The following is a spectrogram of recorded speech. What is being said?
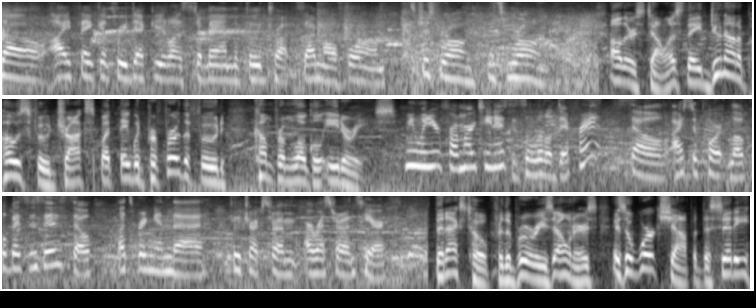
So I think it's ridiculous to ban the food trucks. I'm all for them. It's just wrong. It's wrong. Others tell us they do not oppose food trucks, but they would prefer the food come from local eateries. I mean, when you're from Martinez, it's a little different. So I support local businesses. So let's bring in the food trucks from our restaurants here. The next hope for the brewery's owners is a workshop with the city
